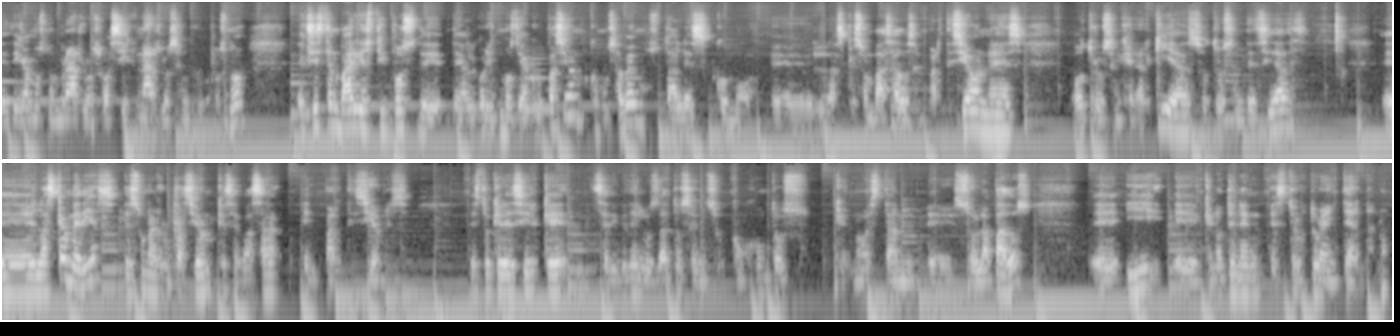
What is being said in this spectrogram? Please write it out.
eh, digamos, nombrarlos o asignarlos en grupos, ¿no? Existen varios tipos de, algoritmos de agrupación, como sabemos, tales como eh, las que son basados en particiones, otros en jerarquías, otros en densidades. Eh, las K-medias es una agrupación que se basa en particiones. Esto quiere decir que se dividen los datos en subconjuntos que no están solapados y que no tienen estructura interna, ¿no?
